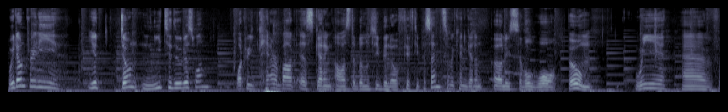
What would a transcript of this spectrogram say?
We don't really... You don't need to do this one. What we care about is getting our stability below 50% so we can get an early civil war. Boom. We have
